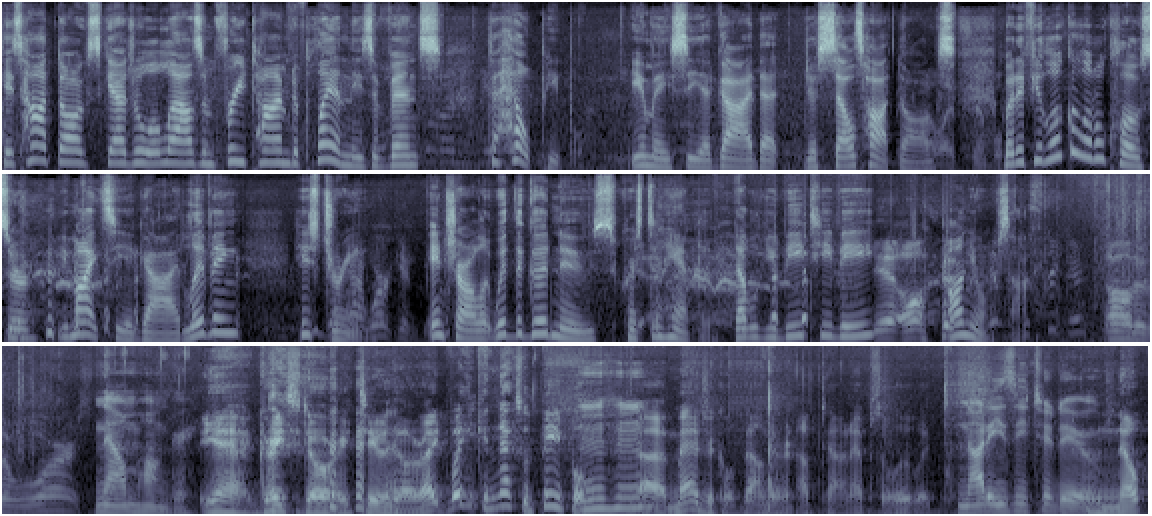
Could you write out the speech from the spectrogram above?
His hot dog schedule allows him free time to plan these events to help people. You may see a guy that just sells hot dogs, but if you look a little closer, you might see a guy living his dream. In Charlotte, with the good news, Kristen Hampton, WBTV, Yeah, all, on your side. oh, they're the worst. Now I'm hungry. Yeah, great story too, though, right? Well, he connects with people. Uh, magical down there in Uptown, absolutely. Not easy to do. Nope.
